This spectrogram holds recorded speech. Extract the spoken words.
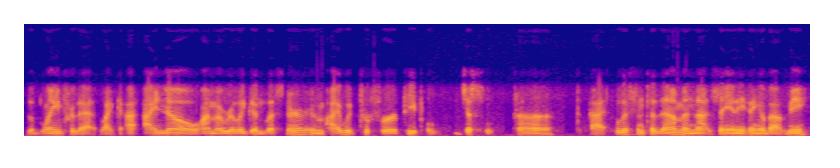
the blame for that. Like I, I know I'm a really good listener, and I would prefer people just uh, listen to them and not say anything about me.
